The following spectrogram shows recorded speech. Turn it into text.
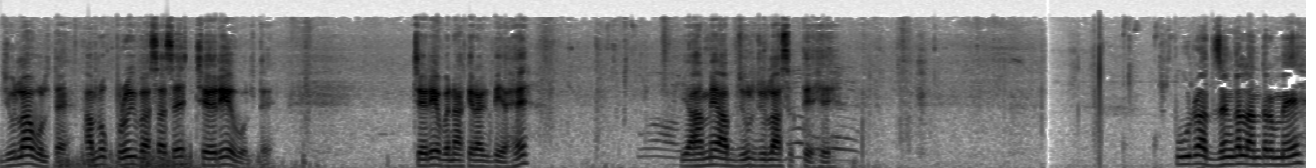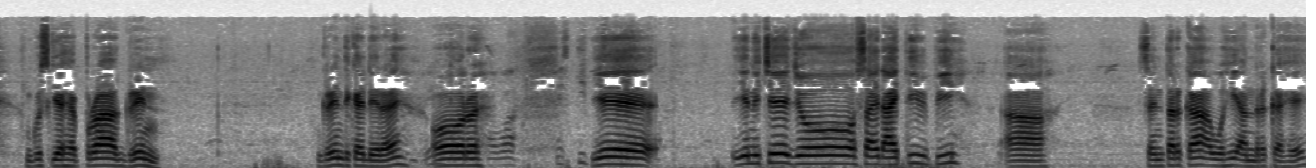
झूला बोलता है। हम लोग पूर्वी भाषा से चेरिए बोलते हैं। चेरिया बना के रख दिया है। यहाँ में आप झूल झूला सकते हैं। पूरा जंगल अंदर में घुस गया है, पूरा ग्रीन। ग्रीन दिखाई दे रहा है। और ये ये नीचे जो शायद आई टी पी सेंटर का, वही अंदर का है।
